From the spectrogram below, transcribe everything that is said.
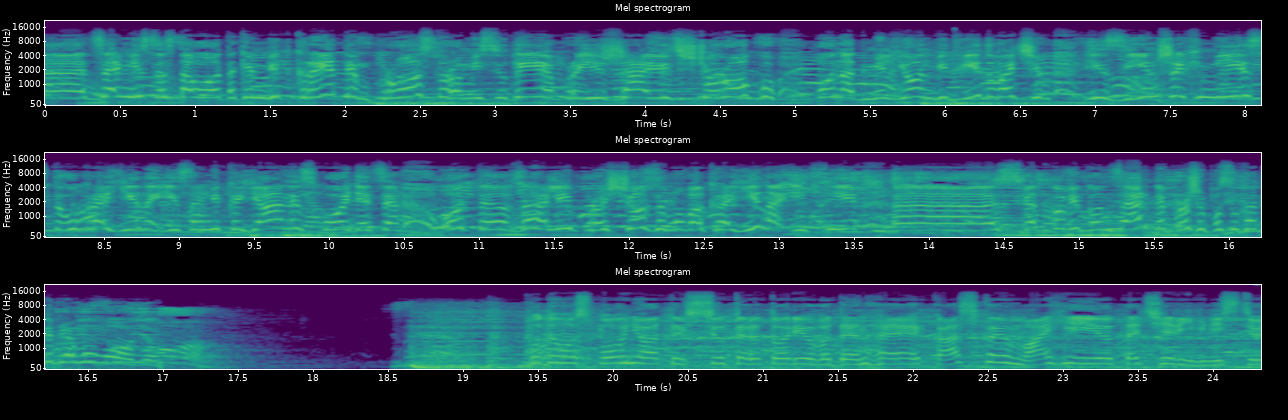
Е, Це місце стало таким відкритим простором, і сюди приїжджають щороку понад мільйон відвідувачів із інших міст України, і самі кияни сходяться. От е, взагалі про що зимова країна і ці е, святкові концерти. Прошу послухати пряму мову. Будемо сповнювати всю територію ВДНГ казкою, магією та чарівністю.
